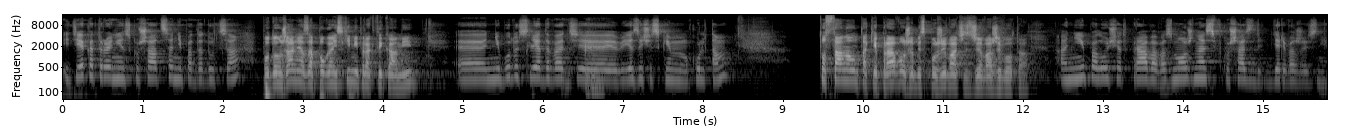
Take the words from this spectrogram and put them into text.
И те, которые не искушатся, не поддадутся, podążania za pogańskimi praktykami, э, не будут следовать э, языческим культам, to staną takie prawo, żeby spożywać z drzewa żywota. они получат право, возможность вкушать с дерева жизни.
